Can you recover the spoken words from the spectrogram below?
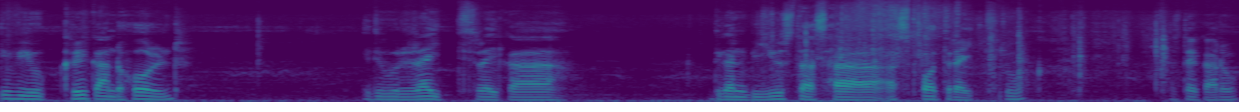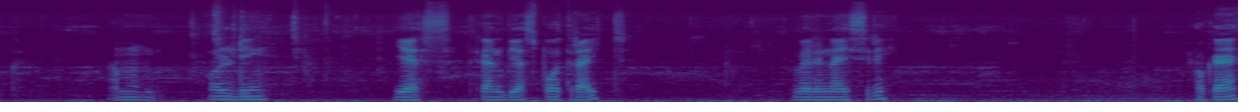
if you click and hold it will light like a it can be used as a, a spotlight. Look let's take a look. I'm holding yes it can be a spot right very nicely. Okay.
